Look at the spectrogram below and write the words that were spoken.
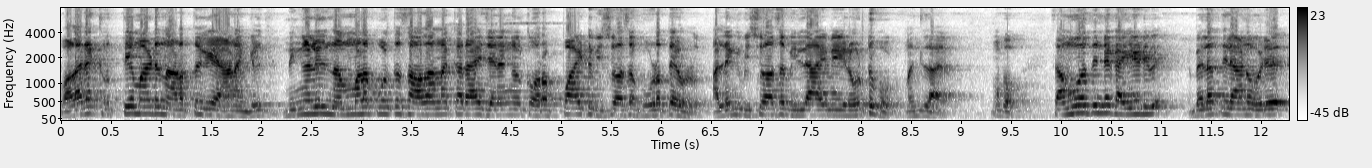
വളരെ കൃത്യമായിട്ട് നടത്തുകയാണെങ്കിൽ നിങ്ങളിൽ നമ്മളെപ്പോലത്തെ സാധാരണക്കാരായ ജനങ്ങൾക്ക് ഉറപ്പായിട്ട് വിശ്വാസം കൂടത്തേ ഉള്ളൂ. അല്ലെങ്കിൽ വിശ്വാസം ഇല്ലായ്മയിലോട്ട് പോകും. മനസ്സിലായോ? അപ്പോൾ സമൂഹത്തിന്റെ കയ്യടി ബലത്തിലാണ് ഒരു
